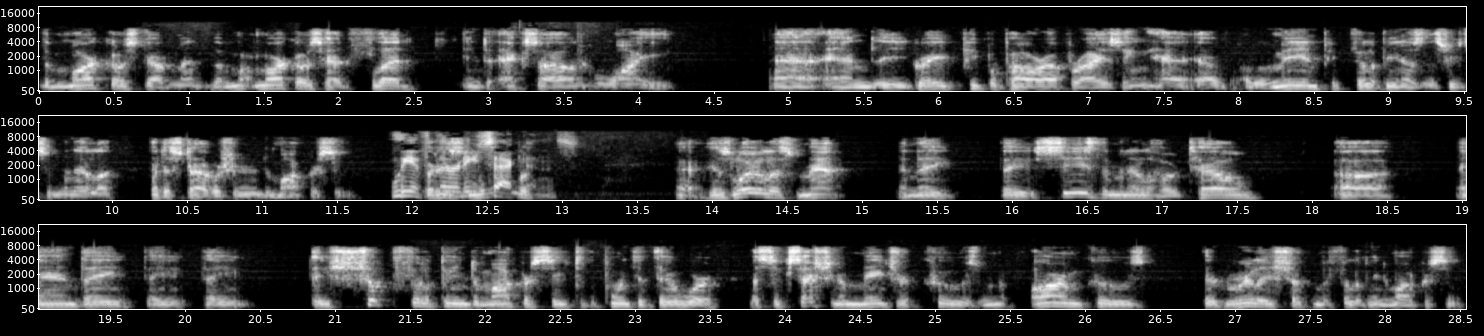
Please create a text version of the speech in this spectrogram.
the Marcos government, the Mar Marcos had fled into exile in Hawaii. Uh, and the great people power uprising had, of, of, a million Filipinos in the streets of Manila had established a new democracy. We have but 30 seconds. Uh, his loyalists met and they they seized the Manila hotel, uh, and they they they they shook Philippine democracy to the point that there were a succession of major coups, armed coups that really shook the Philippine democracy.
